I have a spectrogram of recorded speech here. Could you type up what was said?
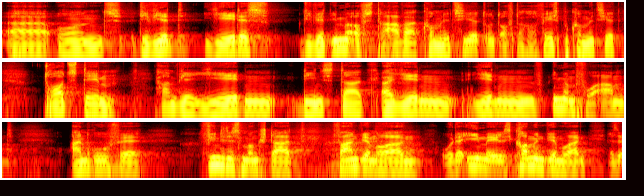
Uhr. Äh, und die wird jedes, die wird immer auf Strava kommuniziert und oft auch auf Facebook kommuniziert. Trotzdem haben wir jeden Dienstag, äh, jeden, jeden, immer am Vorabend Anrufe, findet es morgen statt, fahren wir morgen, oder E-Mails, kommen wir morgen. Also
